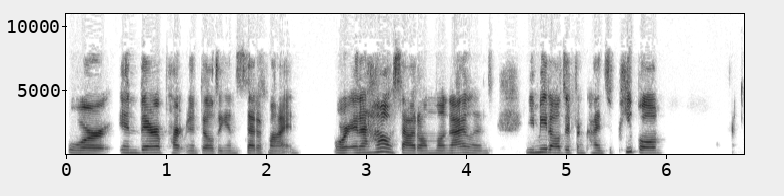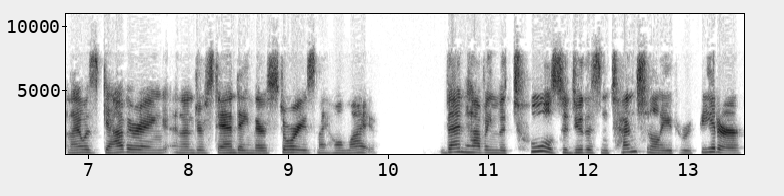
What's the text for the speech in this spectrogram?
or in their apartment building instead of mine, or in a house out on Long Island. You meet all different kinds of people and I was gathering and understanding their stories my whole life. Then having the tools to do this intentionally through theater,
